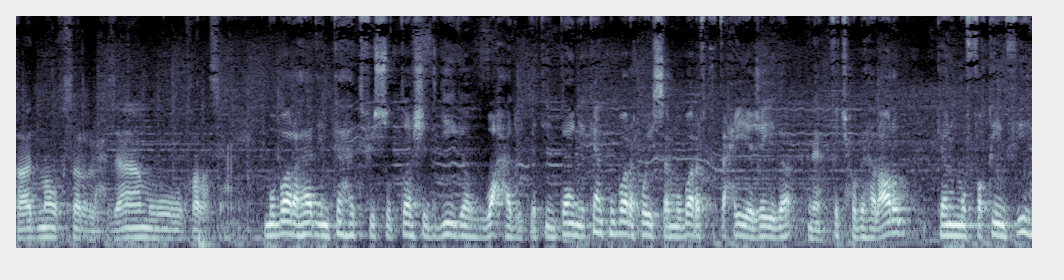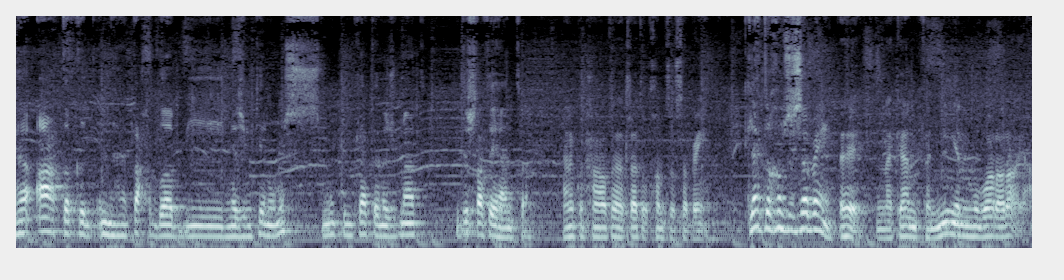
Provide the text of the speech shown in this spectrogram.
خادمه وخسر الحزام وخلاص يعني. المباراة هذه انتهت في 16 دقيقة و31 ثانية. كانت مباراة كويسة مباراة افتتاحية جيدة. نعم. فتحوا بها العرض. كانوا موفقين فيها. أعتقد إنها تحظى بنجمتين ونص ممكن ثلاثة نجمات. قديش تعطيها أنت؟ أنا كنت حاطيها 3.75 3.75 إيه إنها كان فنيا المباراة رائعة.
